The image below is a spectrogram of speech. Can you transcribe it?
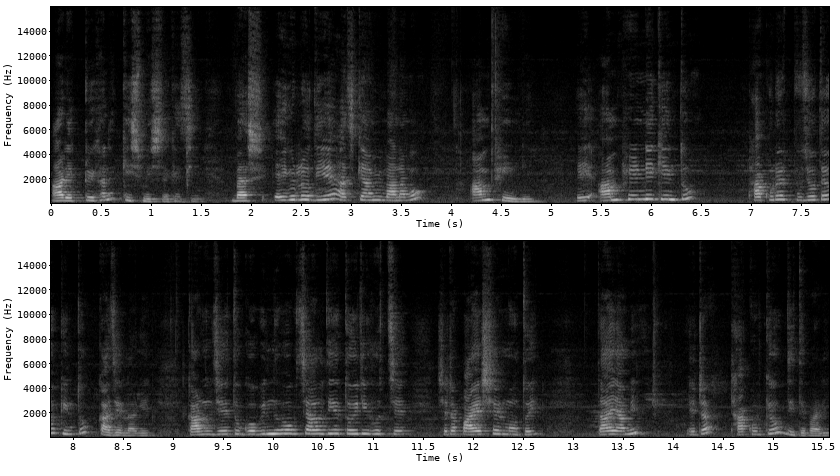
আর একটু এখানে কিশমিশ রেখেছি। ব্যাস, এইগুলো দিয়ে আজকে আমি বানাবো আম ফিরনি। এই আম ফিরনি কিন্তু ঠাকুরের পুজোতেও কিন্তু কাজে লাগে। কারণ যেহেতু গোবিন্দভোগ চাল দিয়ে তৈরি হচ্ছে, সেটা পায়েসের মতোই, তাই আমি এটা ঠাকুরকেও দিতে পারি।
